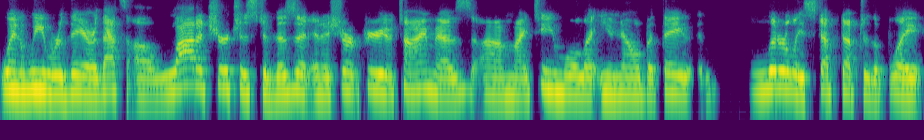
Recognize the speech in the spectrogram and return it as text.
when we were there. That's a lot of churches to visit in a short period of time, as um, my team will let you know, but they literally stepped up to the plate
